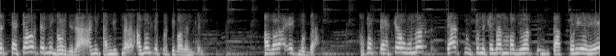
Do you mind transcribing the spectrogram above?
तर त्याच्यावर त्यांनी भर दिला आणि सांगितलं अद्वैत प्रतिपादन केलं. हा मला एक मुद्दा. आता त्याच्या उलट त्याच उपनिषदांमधलं तात्पर्य हे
